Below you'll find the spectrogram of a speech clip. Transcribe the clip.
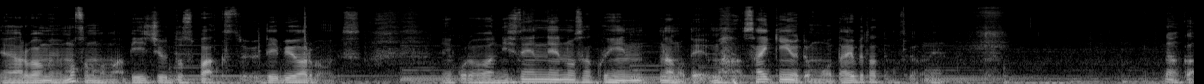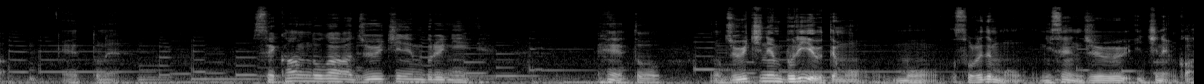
アルバム名もそのままビーチウッド・スパークスというデビューアルバムです、え、これは2000年の作品なのでまあ最近言うともうだいぶ経ってますけどね。なんかえ、っとねセカンドが11年ぶりにえ、っともう11年ぶり言うてももうそれでも2011年か。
